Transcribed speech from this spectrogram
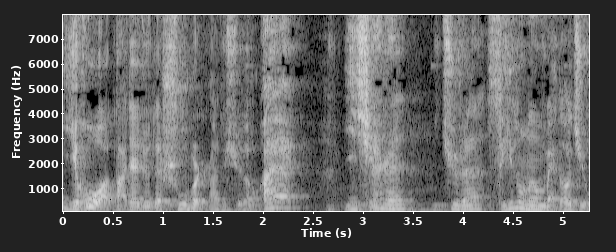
以后啊，大家就在书本上就学到，哎，以前人居然谁都能买到酒。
